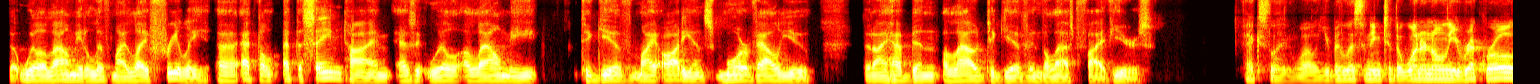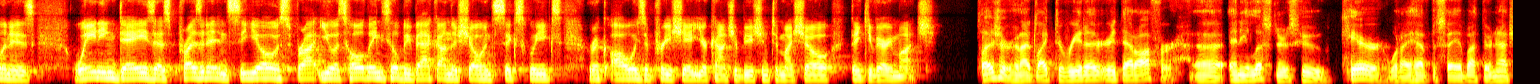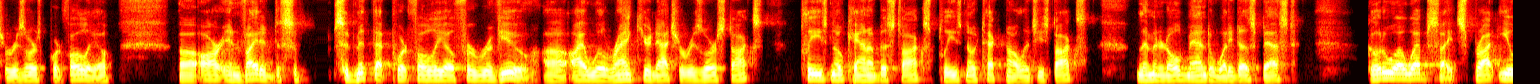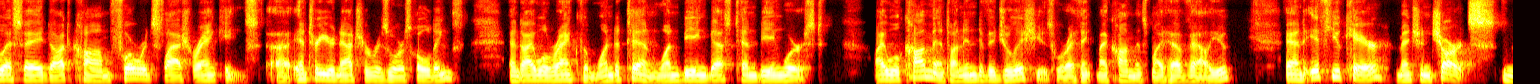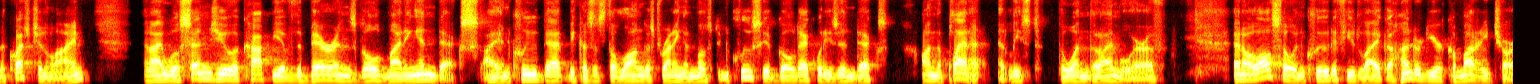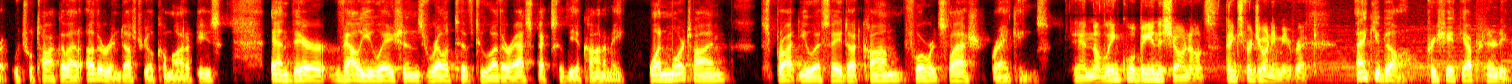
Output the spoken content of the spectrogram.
that will allow me to live my life freely uh, at the at the same time as it will allow me to give my audience more value than I have been allowed to give in the last five years. Excellent. Well, you've been listening to the one and only Rick Rule in his waning days as president and CEO of Sprott U.S. Holdings. He'll be back on the show in six weeks. Rick, always appreciate your contribution to my show. Thank you very much. Pleasure. And I'd like to reiterate that offer. Uh, any listeners who care what I have to say about their natural resource portfolio uh, are invited to su- submit that portfolio for review. Uh, I will rank your natural resource stocks. Please, no cannabis stocks. Please, no technology stocks. Limit an old man to what he does best. Go to a website, sprottusa.com forward slash rankings. Uh, enter your natural resource holdings, and I will rank them one to 10, one being best, 10 being worst. I will comment on individual issues where I think my comments might have value. And if you care, mention charts in the question line, and I will send you a copy of the Barron's Gold Mining Index. I include that because it's the longest running and most inclusive gold equities index on the planet, at least the one that I'm aware of. And I'll also include, if you'd like, a 100 year commodity chart, which will talk about other industrial commodities and their valuations relative to other aspects of the economy. One more time, sprottusa.com forward slash rankings. And the link will be in the show notes. Thanks for joining me, Rick. Thank you, Bill. Appreciate the opportunity.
